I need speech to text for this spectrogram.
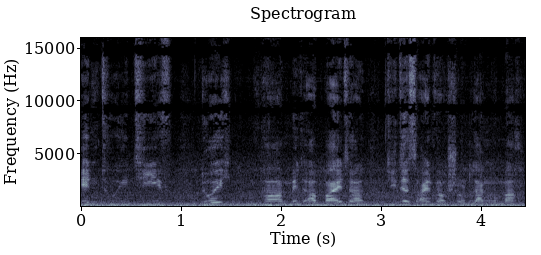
intuitiv durch ein paar Mitarbeiter, die das einfach schon lange machen.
